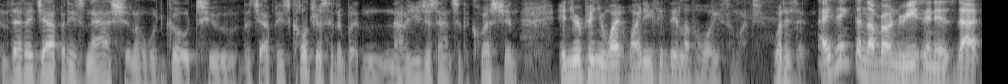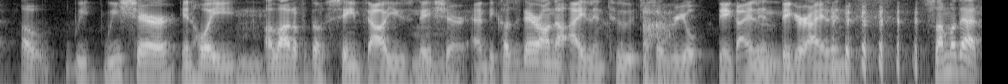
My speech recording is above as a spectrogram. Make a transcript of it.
that a Japanese national would go to the Japanese Culture Center. But now you just answered the question. In your opinion, why why do you think they love Hawaii so much? What is it? I think the number one reason is that uh, we we share in Hawaii Mm-hmm. a lot of the same values they share, and because they're on the island too, just Uh-huh. a real big island, Mm. bigger island, some of that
